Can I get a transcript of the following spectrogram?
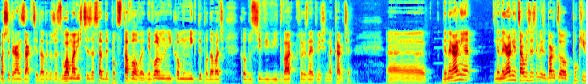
wasze transakcje, dlatego że złamaliście zasady podstawowe. Nie wolno nikomu nigdy podawać kodu CVV2, który znajduje się na karcie. Eee, generalnie generalnie cały system jest bardzo, póki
